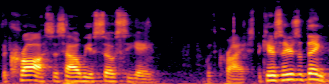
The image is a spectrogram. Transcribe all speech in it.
The cross is how we associate with Christ. Because here's the thing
